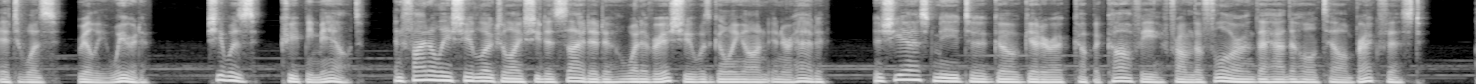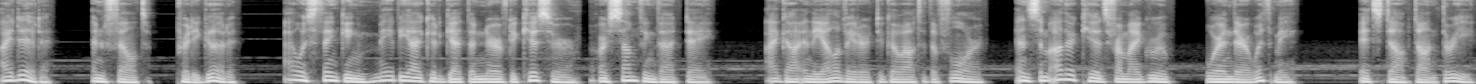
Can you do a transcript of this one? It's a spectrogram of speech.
It was really weird. She was creeping me out. And finally, she looked like she decided whatever issue was going on in her head. She asked me to go get her a cup of coffee from the floor that had the hotel breakfast. I did, and felt pretty good. I was thinking maybe I could get the nerve to kiss her or something that day. I got in the elevator to go out to the floor, and some other kids from my group were in there with me. It stopped on three.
